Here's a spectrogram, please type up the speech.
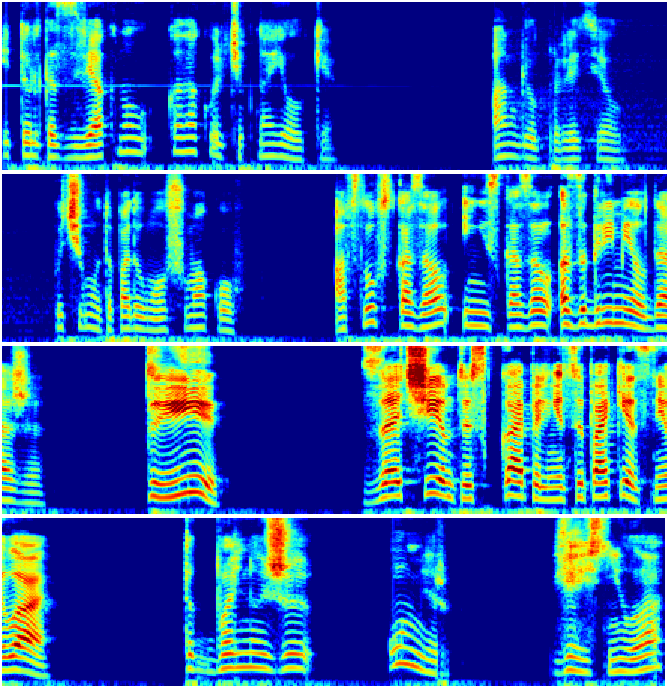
И только звякнул колокольчик на елке. Ангел пролетел. Почему-то подумал Шумаков. А вслух сказал и не сказал, а загремел даже. «Ты? Зачем ты с капельницы пакет сняла?» «Так больной же умер», я и сняла.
